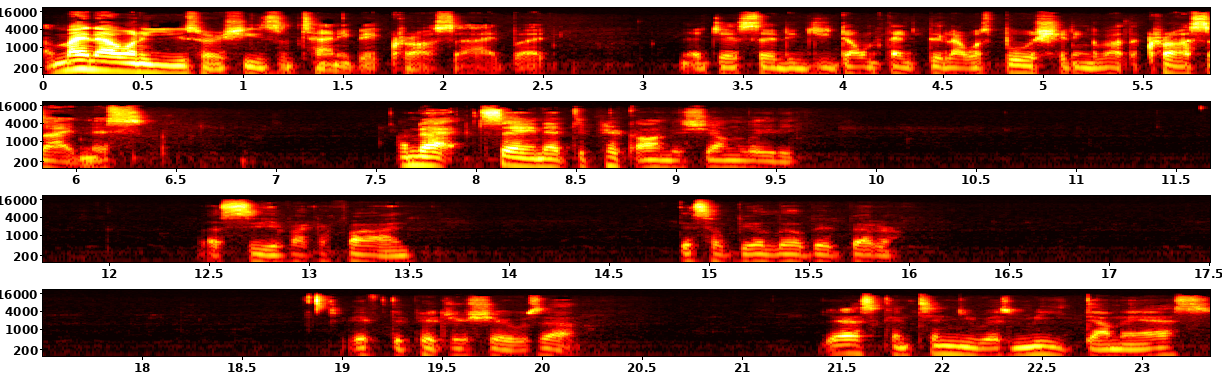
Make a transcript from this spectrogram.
I might not want to use her. She's a tiny bit cross-eyed, but I just said that you don't think that I was bullshitting about the cross-eyedness. I'm not saying that to pick on this young lady. Let's see if I can find. This will be a little bit better. If the picture shows up. Yes, continue as me, dumbass.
